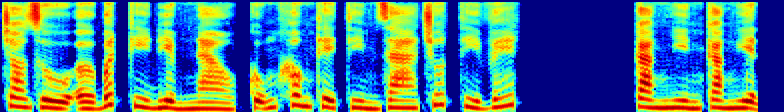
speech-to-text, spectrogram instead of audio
Cho dù ở bất kỳ điểm nào cũng không thể tìm ra chút thì vết. Càng nhìn càng nghiện,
